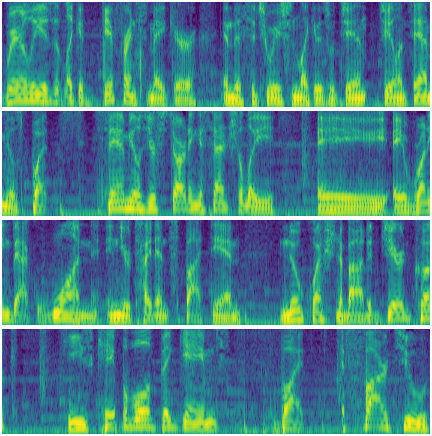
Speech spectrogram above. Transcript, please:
rarely is it like a difference maker in this situation, like it is with Jaylen Samuels. But Samuels, you're starting essentially a a running back one in your tight end spot, Dan. No question about it. Jared Cook, he's capable of big games, but far too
